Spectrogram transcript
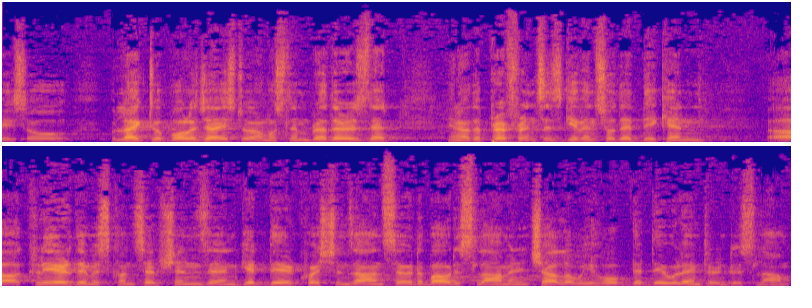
Okay, so we'd like to apologize to our Muslim brothers that, you know, the preference is given so that they can uh, clear their misconceptions and get their questions answered about Islam. And inshallah, we hope that they will enter into Islam.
